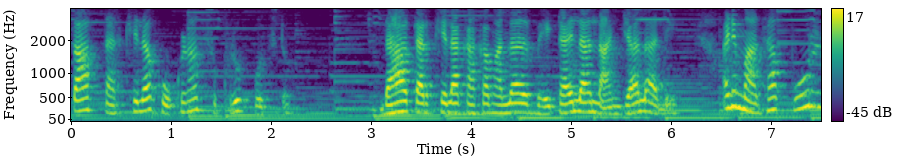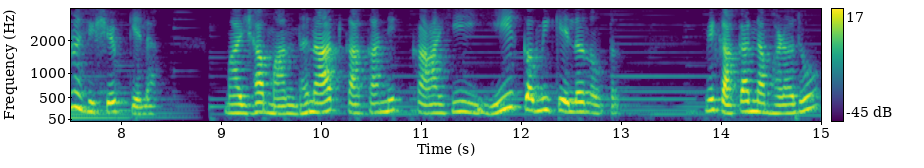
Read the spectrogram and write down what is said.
सात तारखेला कोकणात सुखरूप पोचलो. दहा तारखेला काका मला भेटायला लांजाला आले आणि माझा पूर्ण हिशेब केला. माझ्या मानधनात काकांनी काहीही कमी केलं नव्हतं. मी काकांना म्हणालो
